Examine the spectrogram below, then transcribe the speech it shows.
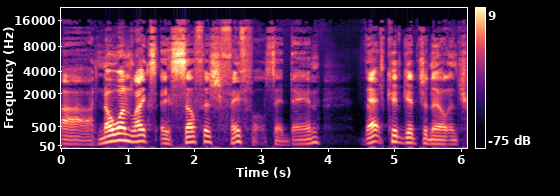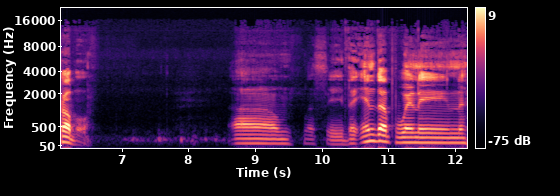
Uh, no one likes a selfish faithful, said Dan. That could get Janelle in trouble. Um, let's see. They end up winning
